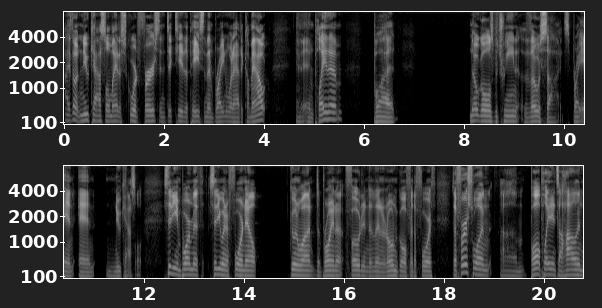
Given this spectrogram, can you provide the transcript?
I thought Newcastle might have scored first and dictated the pace, and then Brighton would have had to come out and, and play them. But no goals between those sides, Brighton and Newcastle. City and Bournemouth. City went at 4 0. Gundogan, De Bruyne, Foden, and then an own goal for the fourth. The first one, um, ball played into Haaland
